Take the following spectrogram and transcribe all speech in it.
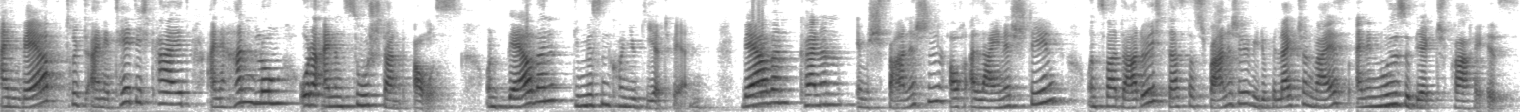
Ein Verb drückt eine Tätigkeit, eine Handlung oder einen Zustand aus. Und Verben, die müssen konjugiert werden. Verben können im Spanischen auch alleine stehen. Und zwar dadurch, dass das Spanische, wie du vielleicht schon weißt, eine Nullsubjektsprache ist.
